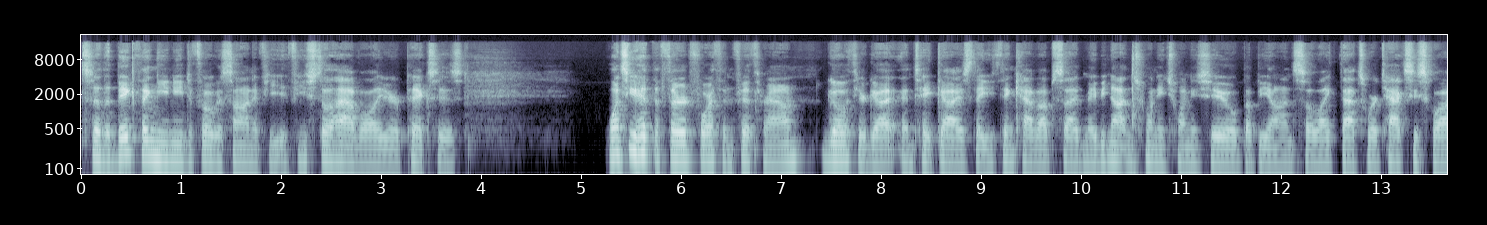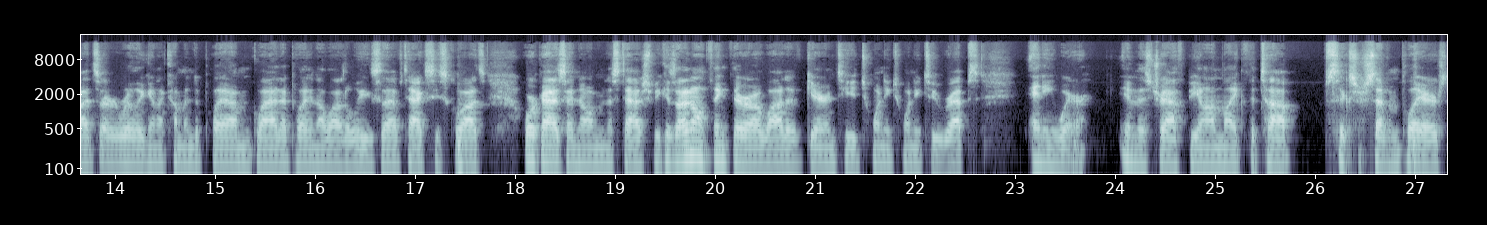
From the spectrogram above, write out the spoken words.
so. The big thing you need to focus on if you if you still have all your picks is once you hit the third, fourth, and fifth round, go with your gut and take guys that you think have upside. Maybe not in 2022, but beyond. So like that's where taxi squads are really going to come into play. I'm glad I play in a lot of leagues that have taxi squads or guys I know I'm going to stash because I don't think there are a lot of guaranteed 2022 reps anywhere in this draft beyond like the top six or seven players,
